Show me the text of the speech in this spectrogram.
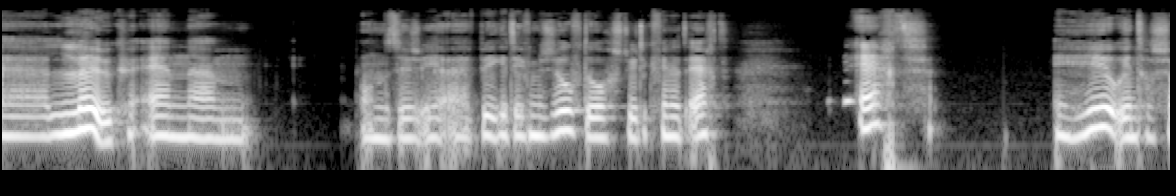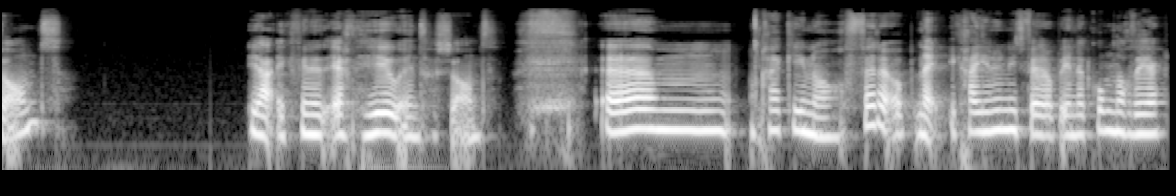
uh, leuk. En um, ondertussen ja, heb ik het even mezelf doorgestuurd. Ik vind het echt, echt heel interessant. Ja, ik vind het echt heel interessant. Um, ga ik hier nog verder op? Nee, ik ga hier nu niet verder op in. Er komt nog weer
